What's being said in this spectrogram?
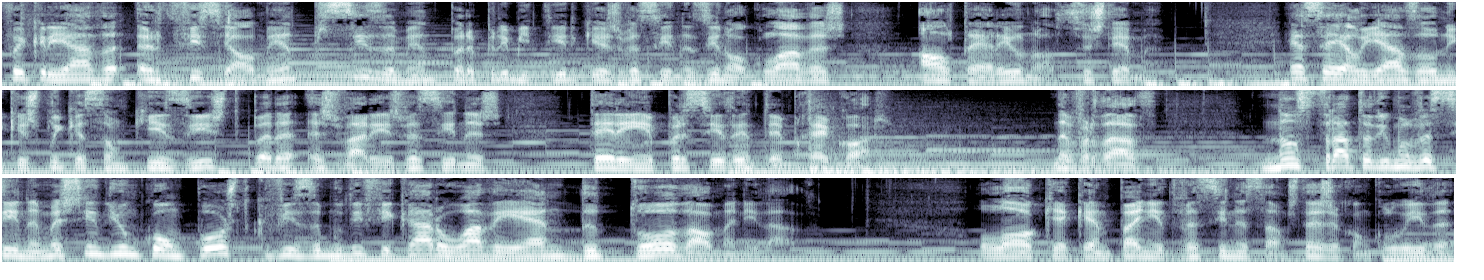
foi criada artificialmente precisamente para permitir que as vacinas inoculadas alterem o nosso sistema. Essa é, aliás, a única explicação que existe para as várias vacinas terem aparecido em tempo recorde. Na verdade, não se trata de uma vacina, mas sim de um composto que visa modificar o ADN de toda a humanidade. Logo que a campanha de vacinação esteja concluída,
